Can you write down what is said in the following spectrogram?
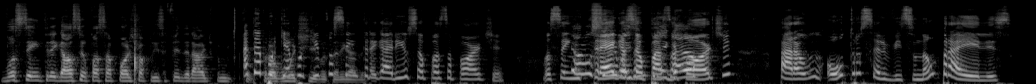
você entregar o seu passaporte pra Polícia Federal. Tipo, Até por porque, por que tá você entregaria o seu passaporte? Você entrega sei, seu passaporte para um outro serviço, não para eles.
